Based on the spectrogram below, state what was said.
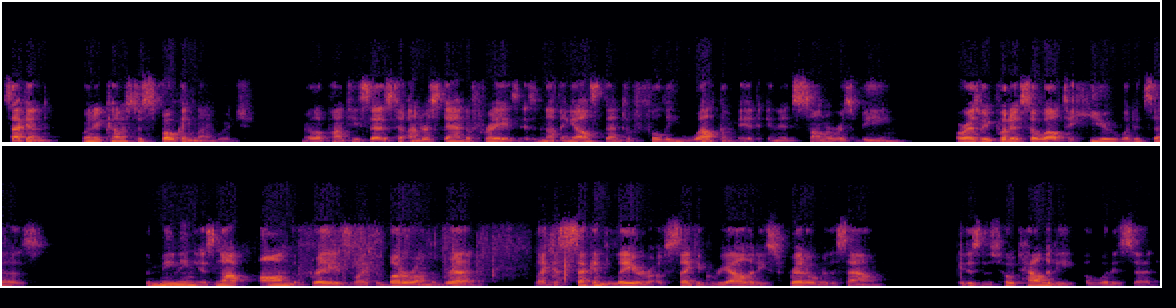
Second, when it comes to spoken language, Merleau-Ponty says to understand a phrase is nothing else than to fully welcome it in its sonorous being, or as we put it so well, to hear what it says. The meaning is not on the phrase like the butter on the bread, like a second layer of psychic reality spread over the sound. It is the totality of what is said,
